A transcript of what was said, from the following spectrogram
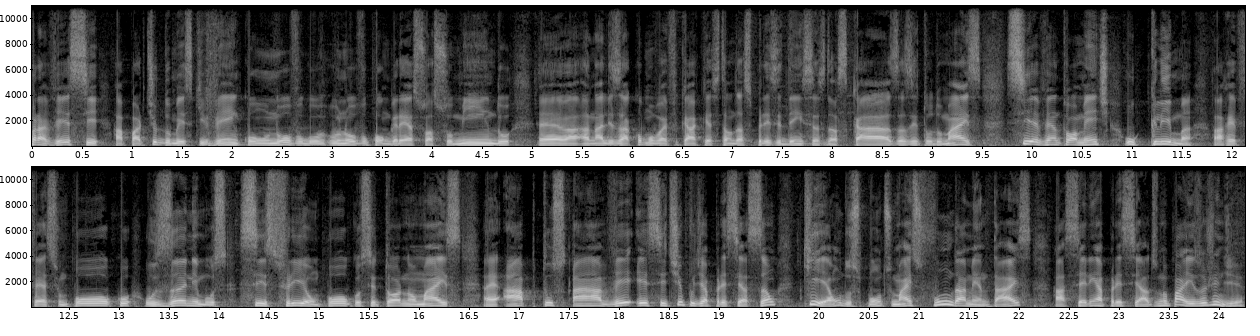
para ver se a partir do mês que vem, com o novo, o novo Congresso assumindo, é, analisar como vai ficar a questão das presidências das casas e tudo mais, se eventualmente o clima arrefece um pouco, os ânimos se esfriam um pouco, se tornam mais é, aptos a haver esse tipo de apreciação, que é um dos pontos mais fundamentais a serem apreciados no país hoje em dia.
